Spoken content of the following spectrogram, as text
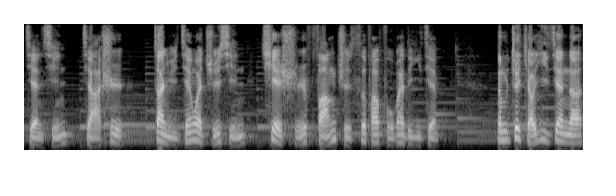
减刑、假释、暂予监外执行，切实防止司法腐败的意见。那么这条意见呢，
